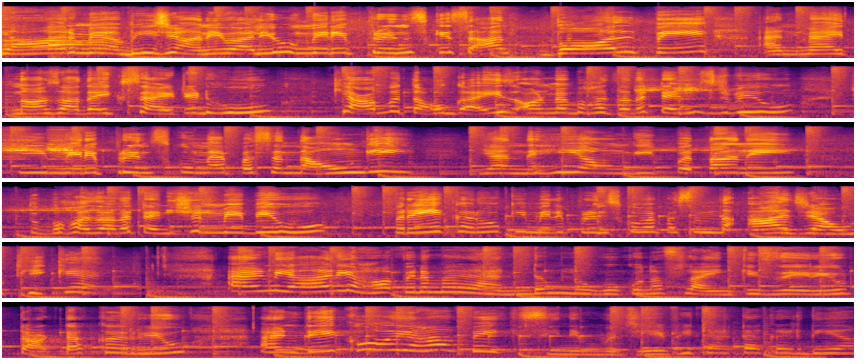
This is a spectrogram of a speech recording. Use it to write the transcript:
यार, मैं अभी जाने वाली हूँ मेरे प्रिंस के साथ बॉल पे एंड मैं इतना ज़्यादा एक्साइटेड हूँ। क्या बताऊँ गाइज़ और मैं बहुत ज़्यादा टेंस्ड भी हूँ कि मेरे प्रिंस को मैं पसंद आऊँगी या नहीं आऊँगी, पता नहीं। तो बहुत ज़्यादा टेंशन में भी हूँ। प्रे करो कि मेरे प्रिंस को मैं पसंद आ जाऊँ, ठीक है? एंड यार, यहाँ पे ना मैं रैंडम लोगों को ना फ्लाइंग किस दे रही हूँ, टाटा कर रही हूँ। एंड देखो, यहाँ पे किसी ने मुझे भी टाटा कर दिया।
